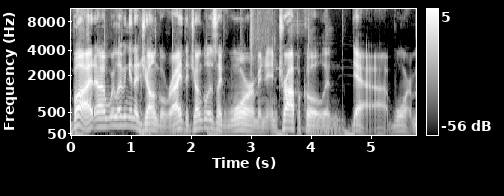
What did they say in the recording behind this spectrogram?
But uh, we're living in a jungle, right? The jungle is like warm and, and tropical and, yeah, uh, warm.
